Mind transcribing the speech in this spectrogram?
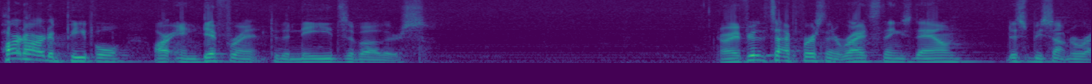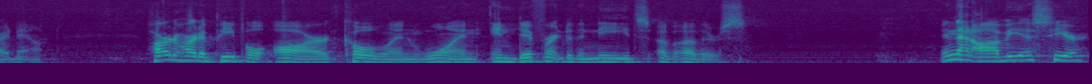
hard hearted people are indifferent to the needs of others. All right, if you're the type of person that writes things down, this would be something to write down. Hard hearted people are, colon, one, indifferent to the needs of others. Isn't that obvious here?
